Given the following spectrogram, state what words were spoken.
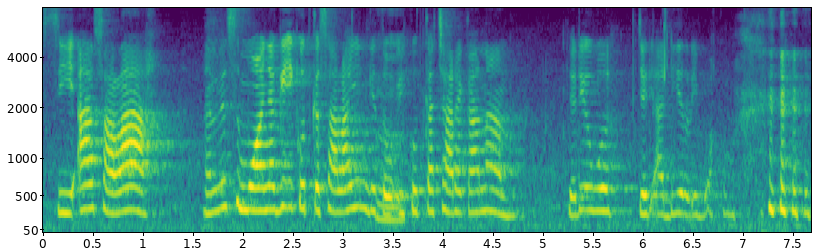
si A salah nanti semuanya ge ikut kesalahin gitu ikut ke care kanan. Jadi eueuh jadi adil ibu aku mah.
